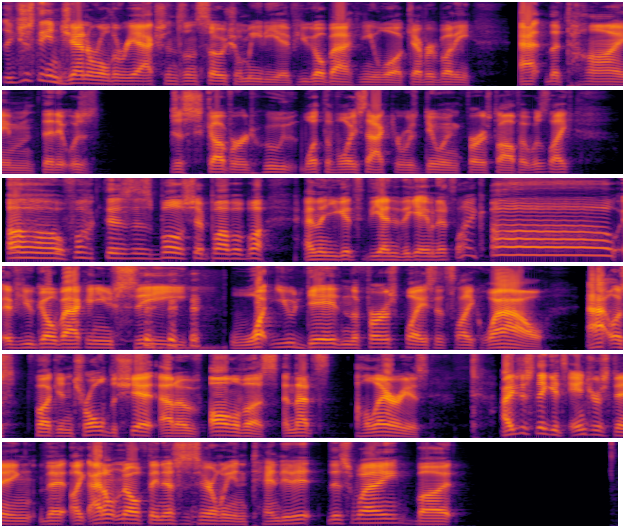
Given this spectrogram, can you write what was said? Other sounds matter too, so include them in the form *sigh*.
just in general, the reactions on social media, if you go back and you look, everybody at the time that it was discovered who what the voice actor was doing, first off, it was like, oh fuck this, this is bullshit, blah blah blah. And then you get to the end of the game and it's like, oh if you go back and you see *laughs* what you did in the first place, it's like, wow, Atlus fucking trolled the shit out of all of us, and that's hilarious. I just think it's interesting that like I don't know if they necessarily intended it this way, but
